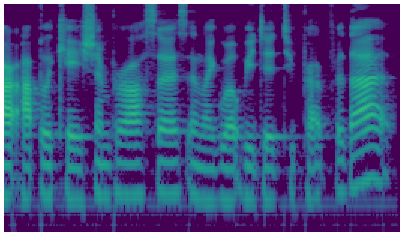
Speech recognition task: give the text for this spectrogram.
our application process and like what we did to prep for that,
